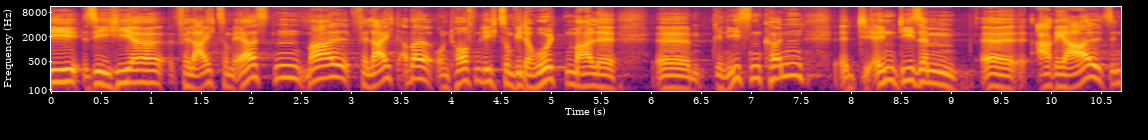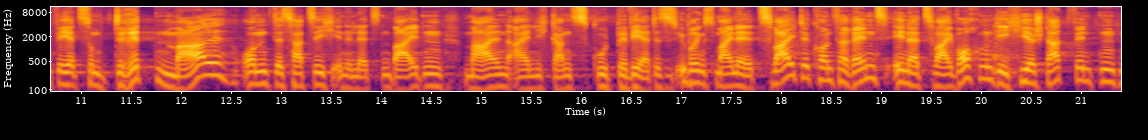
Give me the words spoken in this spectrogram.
die Sie hier vielleicht zum ersten Mal, vielleicht aber und hoffentlich zum wiederholten Male äh, genießen können. In diesem äh, Areal sind wir jetzt zum dritten Mal und es hat sich in den letzten beiden Malen eigentlich ganz gut bewährt. Es ist übrigens meine zweite Konferenz in zwei Wochen, die hier stattfinden,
